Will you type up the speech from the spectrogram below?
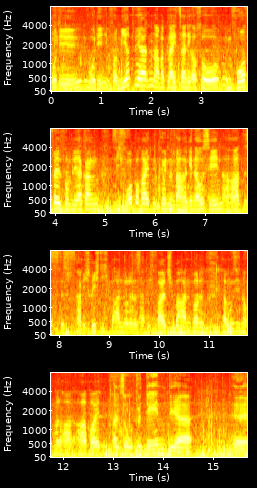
wo die, wo die informiert werden, aber gleichzeitig auch so im Vorfeld vom Lehrgang sich vorbereiten können und nachher genau sehen, aha, das, das habe ich richtig beantwortet, das habe ich falsch beantwortet, da muss ich nochmal arbeiten. Also für den, der äh,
